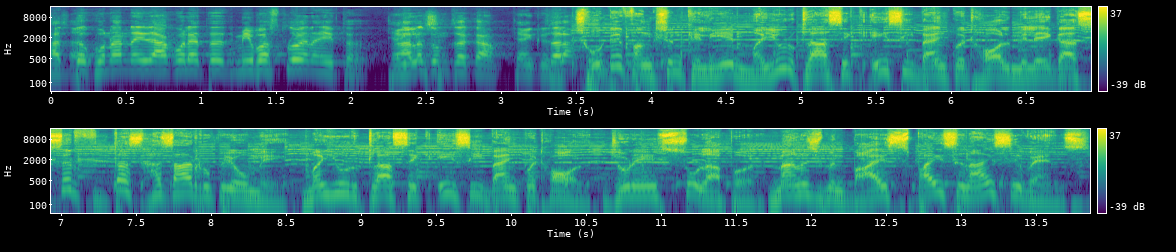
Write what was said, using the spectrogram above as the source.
हद्द खुणा नाही दाखवल्या तर मी बसलोय ना इथं. झालं. तुमचं काम. चला. छोटे फंक्शन के लिए Mayur classic AC banquet hall मिलेगा सिर्फ दस हजार रूपयों में। Mayur classic AC banquet hall जुड़े Solapur. Management by spice and ice events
